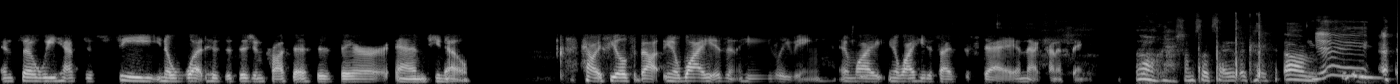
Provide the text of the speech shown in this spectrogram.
And so we have to see, you know, what his decision process is there and, you know, how he feels about, you know, why isn't he leaving and why, you know, why he decides to stay and that kind of thing. Oh gosh, I'm so excited. Okay. Um, yay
